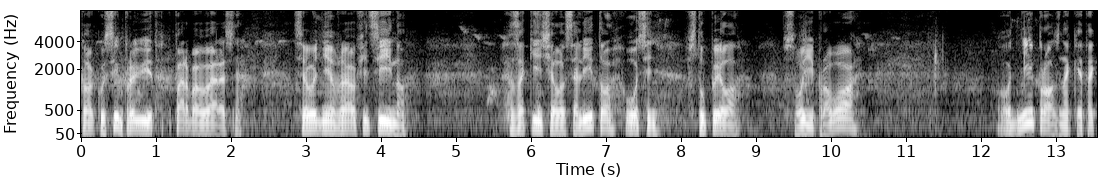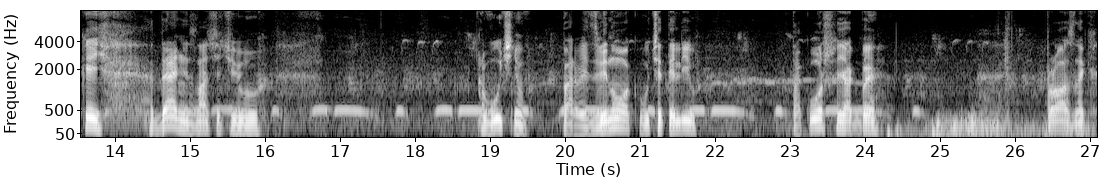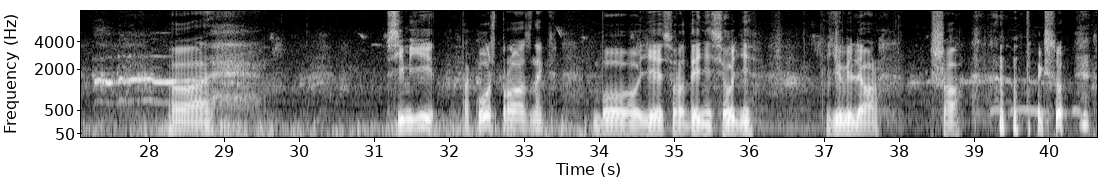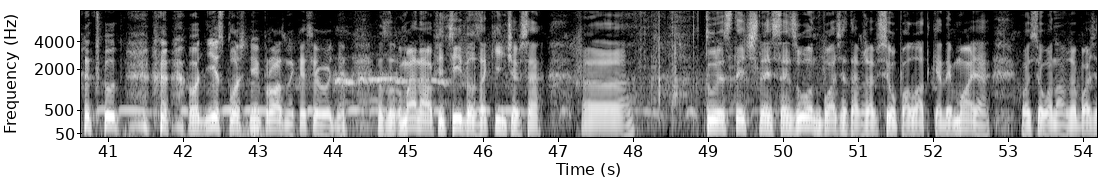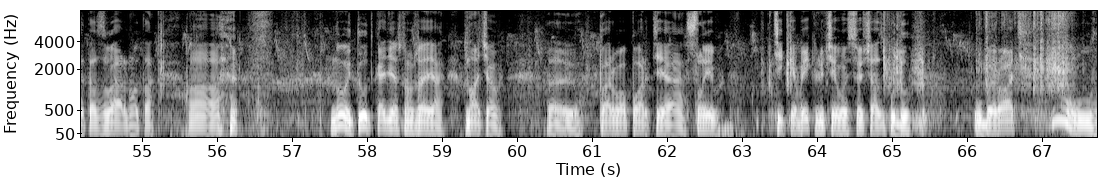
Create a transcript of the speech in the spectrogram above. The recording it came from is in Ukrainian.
Так, усім привіт! 1 вересня. Сьогодні вже офіційно закінчилося літо, осінь вступила в свої права. Одні праздники. Такий день, значить, у, учнів перший дзвінок, у вчителів також якби праздник. Сім'ї також праздник, бо є в родині сьогодні ювіляр ша. Так що тут одні сплошні праздники сьогодні. У мене офіційно закінчився е, туристичний сезон. Бачите, вже все, палатки немає. Ось вона вже, бачите, звернута. А, Ну і тут, звісно, вже я почав. Е, Перша партія слив тільки виключив, ось зараз буду убирати. Ну,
